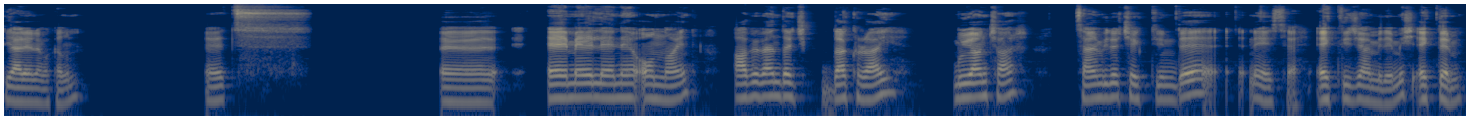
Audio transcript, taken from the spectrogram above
Diğerlerine bakalım. Evet. Ee, EMLN Online. Abi ben da Dakray. Bu Yançar. Sen video çektiğinde neyse ekleyeceğim mi demiş. Eklerim.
